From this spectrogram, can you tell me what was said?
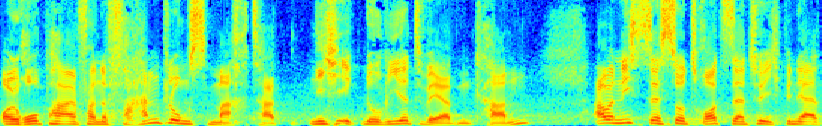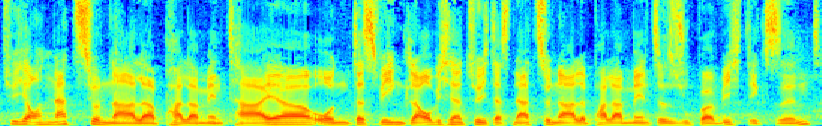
Europa einfach eine Verhandlungsmacht hat, nicht ignoriert werden kann. Aber nichtsdestotrotz, natürlich, ich bin ja natürlich auch nationaler Parlamentarier und deswegen glaube ich natürlich, dass nationale Parlamente super wichtig sind.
